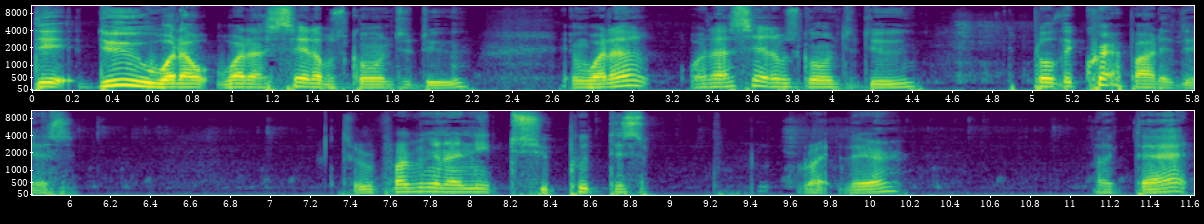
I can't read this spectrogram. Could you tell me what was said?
do what I what I said I was going to do, and what I what I said I was going to do, blow the crap out of this. So we're probably gonna need to put this right there, like that,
